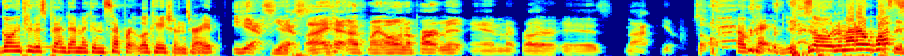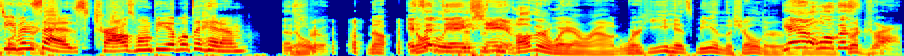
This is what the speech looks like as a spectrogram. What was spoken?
going through this pandemic in separate locations, right? Yes, Yes. yes. I have my own apartment, and my brother is not here. So Okay. so no matter what Steven thing. says, Charles won't be able to hit him. that's Nope. true. No, It's a normally dang this shame. is the other way around, where he hits me in the shoulder. Yeah, well, he's like, that's- good job.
